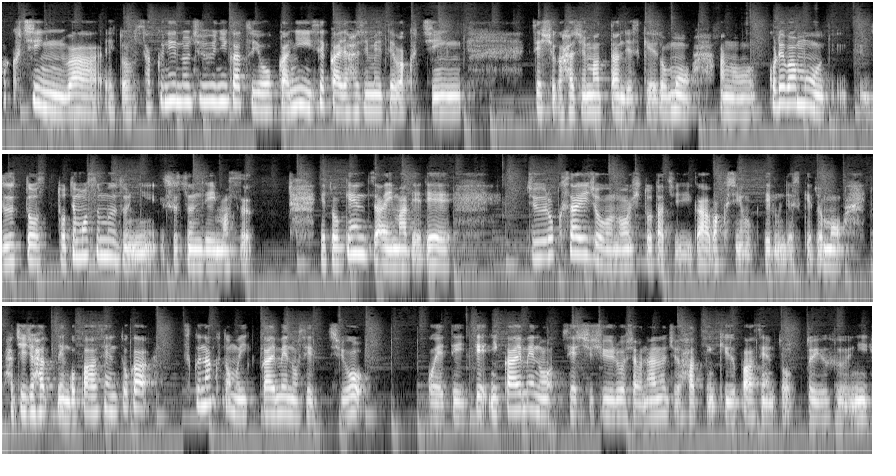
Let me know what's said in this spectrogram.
ワクチンは、えっと、昨年の12月8日に世界で初めてワクチン接種が始まったんですけれどもあのこれはもうずっととてもスムーズに進んでいます。えっと、現在までで16歳以上の人たちがワクチンを打ってるんですけれども88.5%が少なくとも1回目の接種を終えていて2回目の接種終了者は78.9%というふうに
